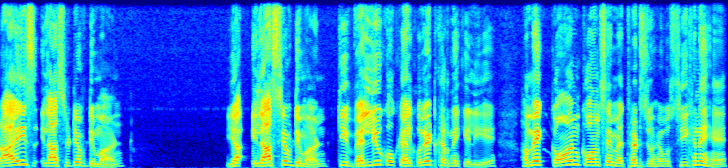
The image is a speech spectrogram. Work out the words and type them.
price elasticity of demand या इलास्टिसिटी ऑफ़ डिमांड की वैल्यू को कैलकुलेट करने के लिए हमें कौन कौन से मेथड्स जो हैं वो सीखने हैं,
